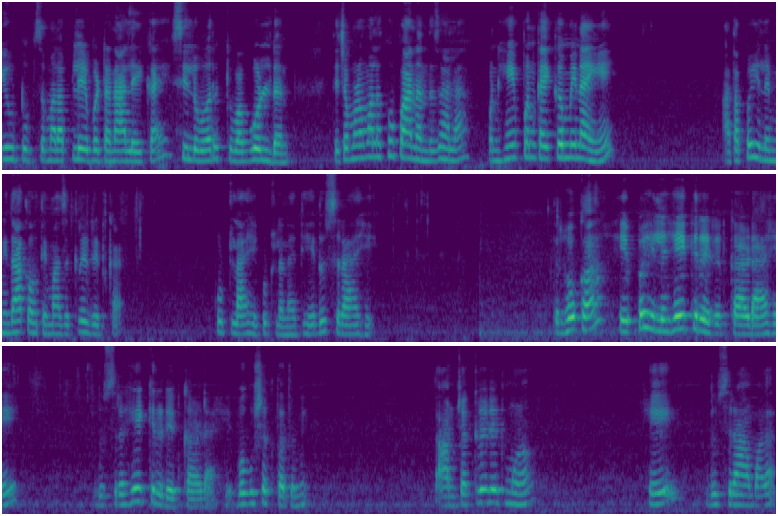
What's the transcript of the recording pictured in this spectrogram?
यूट्यूबचं मला प्ले बटन आलंय काय? सिल्वर किंवा गोल्डन त्याच्यामुळं मला खूप आनंद झाला. पण हे पण काही कमी नाही आहे आता पहिलं मी दाखवते माझं क्रेडिट कार्ड कुठलं आहे कुठलं नाही ते. हे दुसरं आहे. तर हो का हे पहिलं हे क्रेडिट कार्ड आहे. दुसरं हे क्रेडिट कार्ड आहे. बघू शकता तुम्ही. आमच्या क्रेडिटमुळं हे दुसरं आम्हाला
